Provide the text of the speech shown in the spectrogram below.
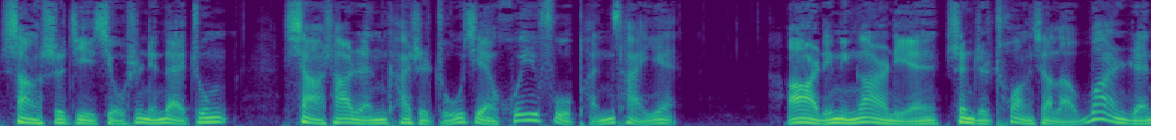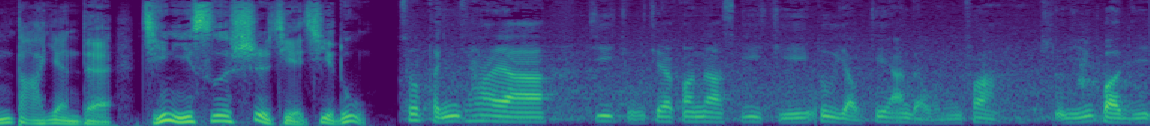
上世纪九十年代中，下沙人开始逐渐恢复盆菜宴。二零零二年，甚至创下了万人大宴的吉尼斯世界纪录。做盆菜啊，基础这个呢，一直都有这样的文化。如果你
